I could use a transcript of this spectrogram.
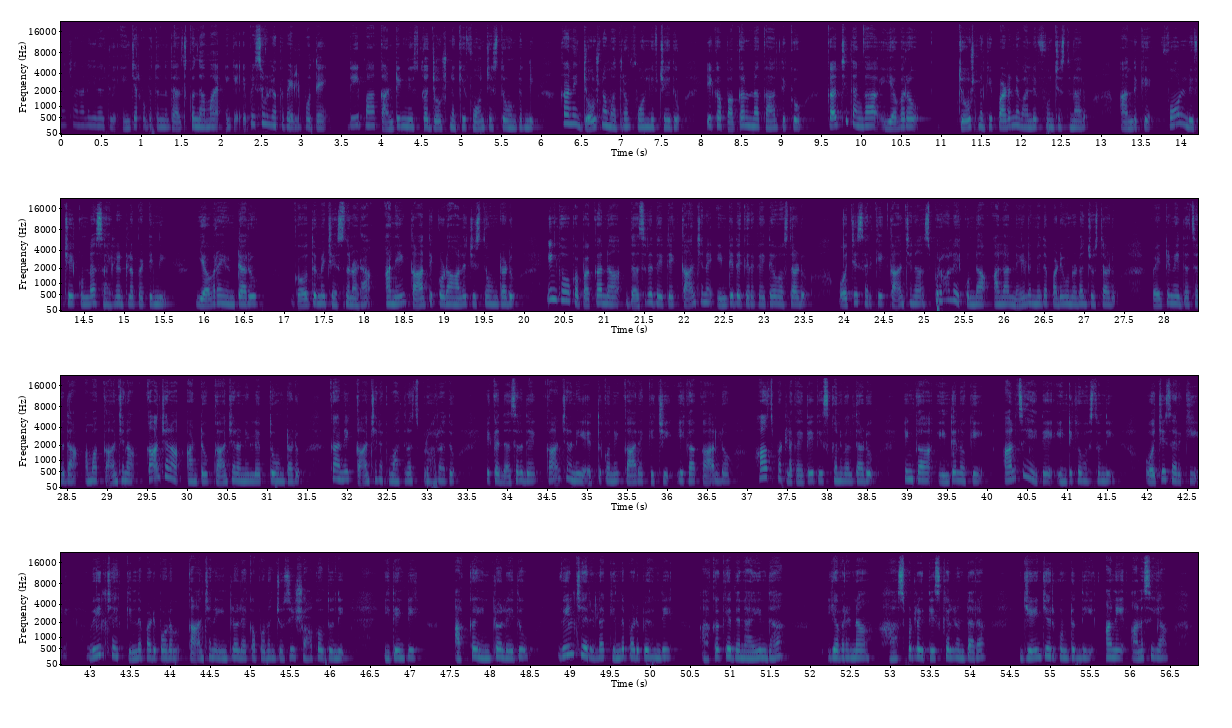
My channel ఈరోజు ఏం జరగబోతుందో తెలుసుకుందామా? ఇంకా ఎపిసోడ్లోకి వెళ్ళిపోతే దీప కంటిన్యూస్గా జోష్నకి ఫోన్ చేస్తూ ఉంటుంది. కానీ జోష్న మాత్రం ఫోన్ లిఫ్ట్ చేయదు. ఇక పక్కనున్న కార్తిక్ ఖచ్చితంగా ఎవరో జోష్నకి పడని వాళ్ళే ఫోన్ చేస్తున్నారు. అందుకే ఫోన్ లిఫ్ట్ చేయకుండా సైలెంట్లో పెట్టింది. ఎవరై ఉంటారు? గౌతమే చేస్తున్నాడా అని కార్తిక్ కూడా ఆలోచిస్తూ ఉంటాడు. ఇంకా ఒక పక్కన దశరథ్ అయితే కాంచన ఇంటి దగ్గరకైతే వస్తాడు. వచ్చేసరికి కాంచన స్పృహ లేకుండా అలా నేల మీద పడి ఉండడం చూస్తాడు. వెంటనే దశరథ అమ్మ కాంచన కాంచన అంటూ కాంచనని లేపుతూ ఉంటాడు. కానీ కాంచనకు మాత్రం స్పృహ రాదు. ఇక దశరథే కాంచనని ఎత్తుకొని కారెక్కించి ఇక కారులో హాస్పిటల్కి అయితే తీసుకొని వెళ్తాడు. ఇంకా ఇంతలోకి అలసి అయితే ఇంటికి వస్తుంది. వచ్చేసరికి వీల్ చైర్ కింద పడిపోవడం కాంచన ఇంట్లో లేకపోవడం చూసి షాక్ అవుతుంది. ఇదేంటి? అక్క ఇంట్లో లేదు. వీల్ చైర్ ఇలా కింద పడిపోయింది అక్కకి ఏదైనా అయిందా? ఎవరైనా హాస్పిటల్కి తీసుకెళ్ళుంటారా? ఏం జరుగుంటుంది? అని అనసూయ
